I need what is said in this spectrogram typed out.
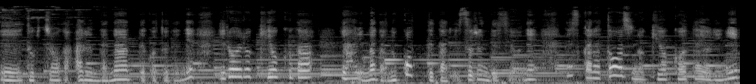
えー、特徴があるんだなってことでね、いろいろ記憶がやはりまだ残ってたりするんですよね。ですから当時の記憶を頼りに、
